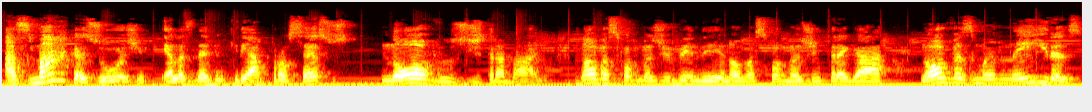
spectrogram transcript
As marcas hoje, elas devem criar processos novos de trabalho, novas formas de vender, novas formas de entregar, novas maneiras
